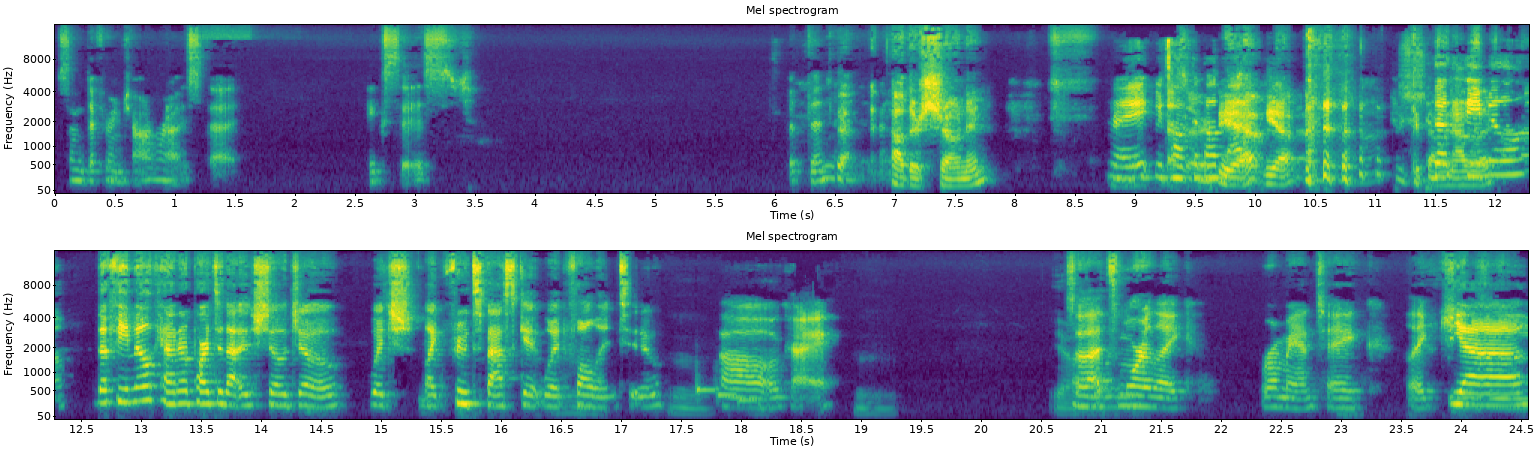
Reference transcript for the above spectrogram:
some different genres that exist but then Oh, there's shonen. Right? We That's talked about Yeah, that. yeah. Get that one The out of the way. female the female counterpart to that is shojo, which like Fruits Basket would Mm. fall into. mm oh okay mhm. Yeah. so that's more like romantic like cheesy. Yeah.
